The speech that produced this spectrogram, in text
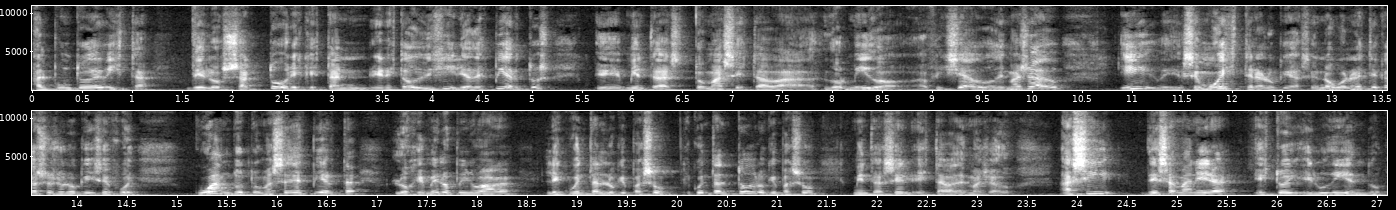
al punto de vista de los actores que están en estado de vigilia, despiertos, eh, mientras Tomás estaba dormido, asfixiado, desmayado, y eh, se muestra lo que hace. No, bueno, en este caso yo lo que hice fue, cuando Tomás se despierta, los gemelos Pinoaga le cuentan lo que pasó, le cuentan todo lo que pasó mientras él estaba desmayado. Así, de esa manera, estoy eludiendo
